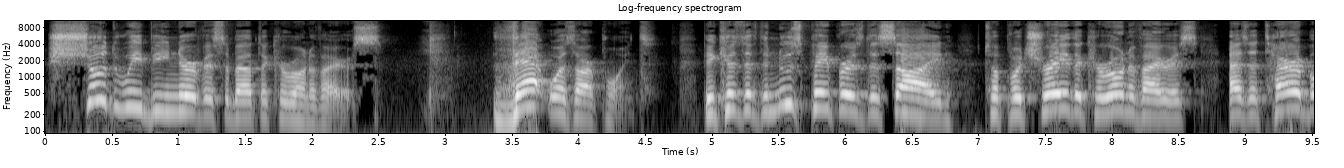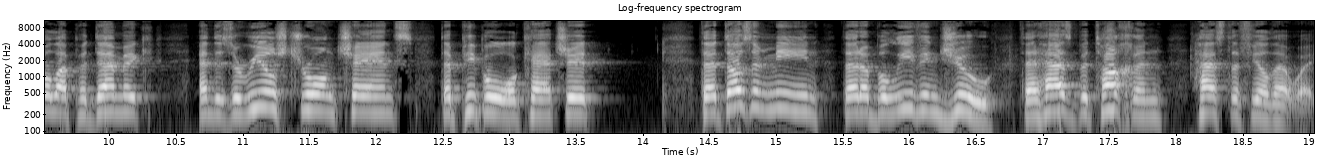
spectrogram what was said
Should we be nervous about the coronavirus? That was our point. Because if the newspapers decide to portray the coronavirus as a terrible epidemic and there's a real strong chance that people will catch it, that doesn't mean that a believing Jew that has bitachon has to feel that way.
